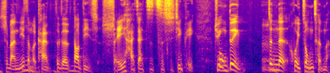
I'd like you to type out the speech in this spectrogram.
是吧？你怎么看这个？到底是谁还在支持习近平？军队真的会忠诚吗？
